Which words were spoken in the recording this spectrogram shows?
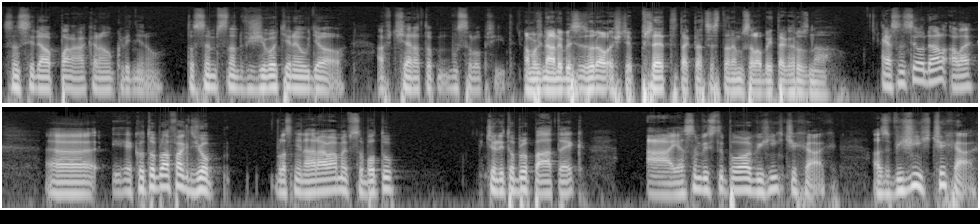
jsem si dal panáka na uklidněnou. To jsem snad v životě neudělal. A včera to muselo přijít. A možná, kdyby si ho dal ještě před, tak ta cesta nemusela být tak hrozná. Já jsem si ho dal, ale uh, jako to byla fakt, že jo, vlastně nahráváme v sobotu, čili to byl pátek a já jsem vystupoval v Jižních Čechách a z v Jižních Čechách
